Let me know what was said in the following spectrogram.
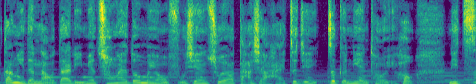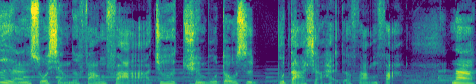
当你的脑袋里面从来都没有浮现出要打小孩这件这个念头以后，你自然所想的方法啊，就全部都是不打小孩的方法。那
